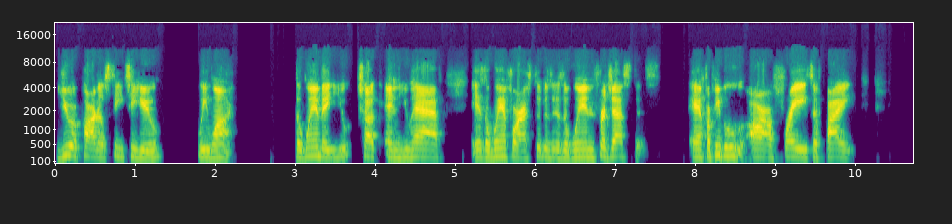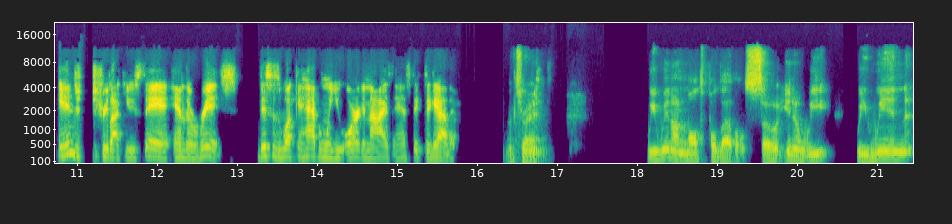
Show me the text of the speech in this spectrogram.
you were part of CTU, we won. The win that you Chuck and you have is a win for our students. Is a win for justice, and for people who are afraid to fight industry, like you said, and the rich this is what can happen when you organize and stick together. That's right. We win on multiple levels. So, you know, we we win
